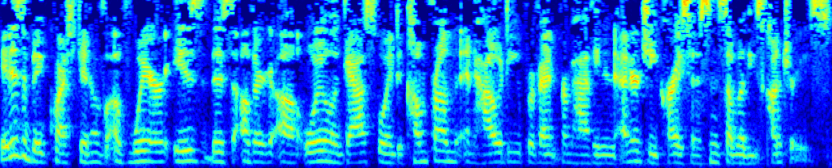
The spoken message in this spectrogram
it is a big question of, of where is this other uh, oil and gas going to come from and how do you prevent from having an energy crisis in some of these countries?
